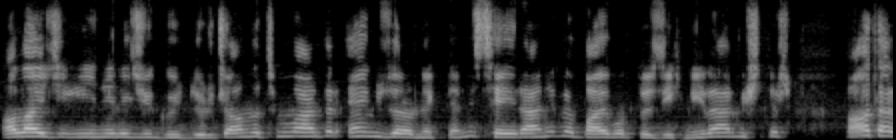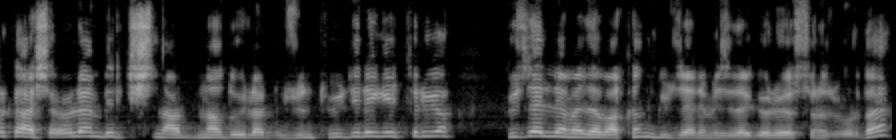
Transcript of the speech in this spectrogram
Alaycı, iğneleyici, güldürücü anlatımı vardır. En güzel örneklerini Seyrani ve Bayburtlu Zihni vermiştir. At arkadaşlar ölen bir kişinin ardına duyulan üzüntüyü dile getiriyor. Güzellemede bakın güzelimizi de görüyorsunuz burada.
